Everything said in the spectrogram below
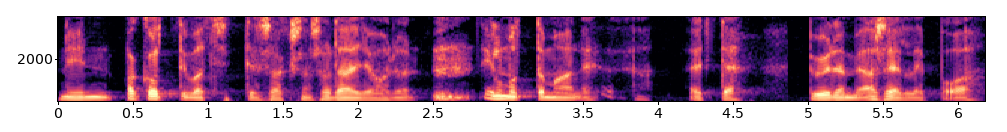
niin pakottivat sitten Saksan sodanjohdon ilmoittamaan, että pyydämme aselepoa.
